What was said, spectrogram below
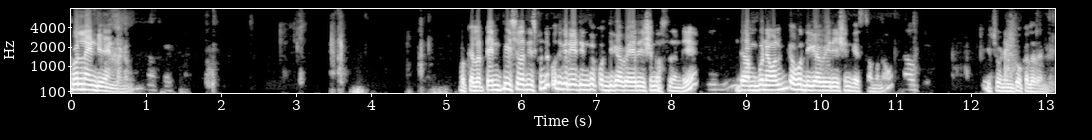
Twelve ninety nine madam. ఒకవేళ టెన్ పీస్లో తీసుకుంటే కొద్దిగా రేట్ ఇంకా కొద్దిగా వేరియేషన్ వస్తుందండి. ఇది అమ్ముకునే వాళ్ళకి ఇంకా కొద్దిగా వేరియేషన్ ఇస్తాం మనం. ఇది చూడండి ఇంకో కలర్ అండి.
